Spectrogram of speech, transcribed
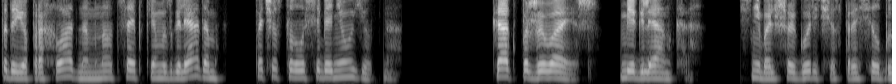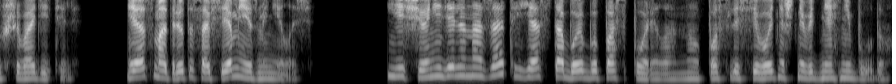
Под ее прохладным, но цепким взглядом почувствовала себя неуютно. «Как поживаешь, беглянка?» — с небольшой горечью спросил бывший водитель. «Я смотрю, ты совсем не изменилась». Еще неделю назад я с тобой бы поспорила, но после сегодняшнего дня не буду.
